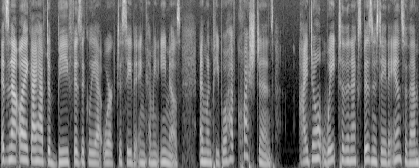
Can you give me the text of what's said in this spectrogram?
It's not like I have to be physically at work to see the incoming emails. And when people have questions, I don't wait to the next business day to answer them.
